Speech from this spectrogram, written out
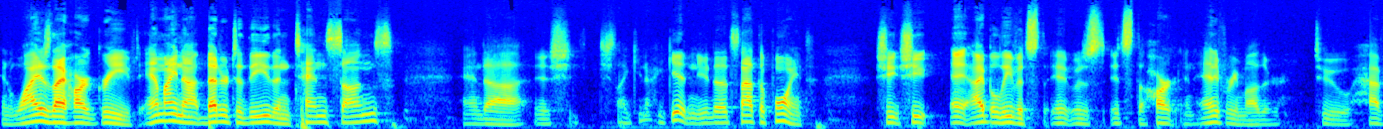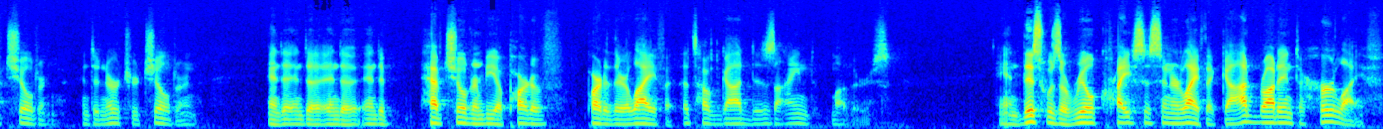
And why is thy heart grieved? Am I not better to thee than ten sons? And uh, she, She's like, you're not getting, You know, that's not the point. She, she, I believe it's, it was, it's the heart in every mother to have children and to nurture children and, and, to, and, to, and to have children be a part of, part of their life. That's how God designed mothers. And this was a real crisis in her life that God brought into her life.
